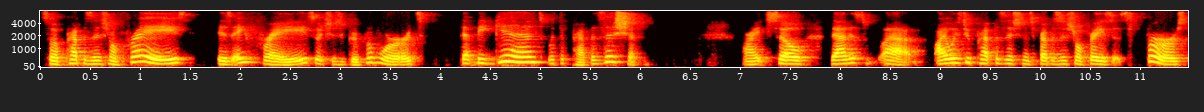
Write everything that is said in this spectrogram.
So a prepositional phrase is a phrase, which is a group of words that begins with a preposition. All right, so that is, uh, I always do prepositions, prepositional phrases first.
